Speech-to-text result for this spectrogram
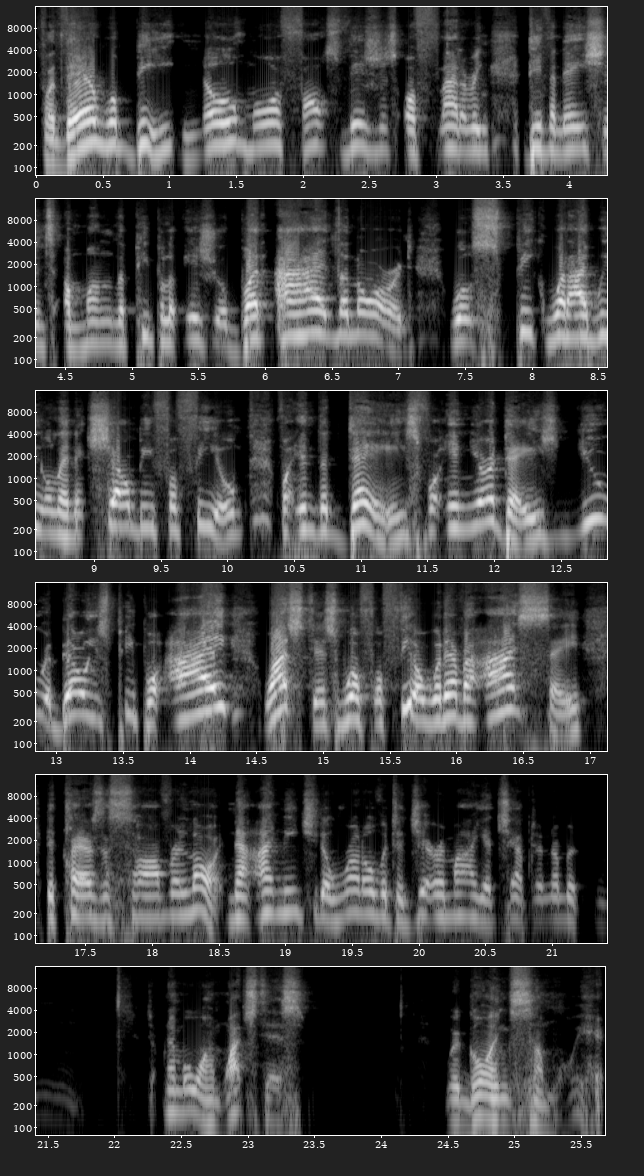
for there will be no more false visions or flattering divinations among the people of Israel, but I, the Lord, will speak what I will, and it shall be fulfilled. For in the days, for in your days, you rebellious people, I, watch this, will fulfill whatever I say, declares the sovereign Lord. Now I need you to run over to Jeremiah chapter number Number one, watch this. We're going somewhere.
